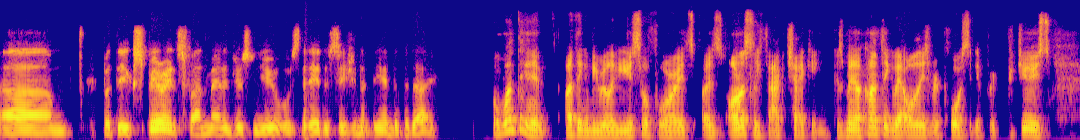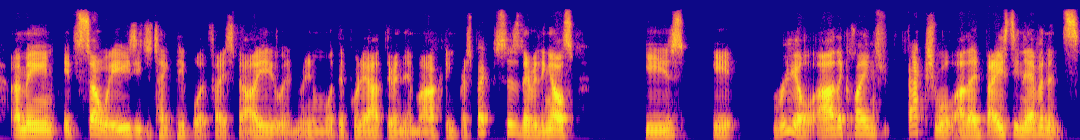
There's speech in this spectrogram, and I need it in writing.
Um, but the experienced fund managers knew it was their decision at the end of the day. Well, one thing that I think would be really useful for is, is honestly fact checking. Because I mean, I of think about all these reports that get produced. I mean, it's so easy to take people at face value and, and what they put out there in their marketing prospectuses and everything else. Is it real? Are the claims factual? Are they based in evidence?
